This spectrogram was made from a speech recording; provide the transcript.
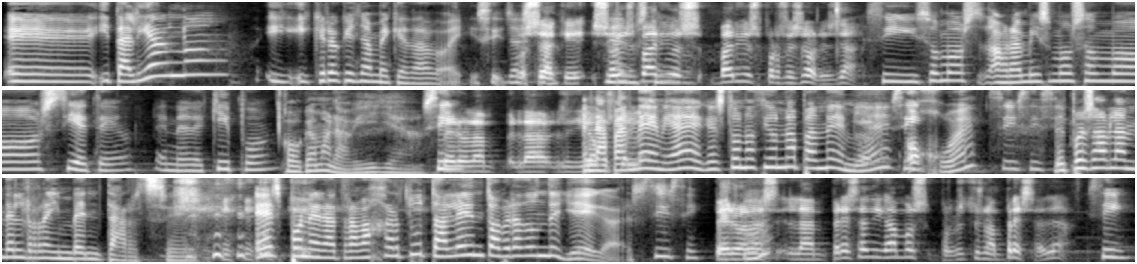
eh, italiano y, y creo que ya me he quedado ahí. Sí, ya O sea que sois varios, tengo. varios profesores ya. Sí, somos, ahora mismo somos siete en el equipo. Oh, qué maravilla. Sí, Pero la, la- En la digamos que pandemia, ¿eh? Que esto nació en una pandemia, ¿eh? Sí. Ojo, ¿eh? sí, sí. sí. Después hablan del reinventarse. Es poner a trabajar tu talento a ver a dónde llegas. Sí, sí, Pero ¿Mm? las- la empresa, digamos, porque esto es una empresa ya. sí.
